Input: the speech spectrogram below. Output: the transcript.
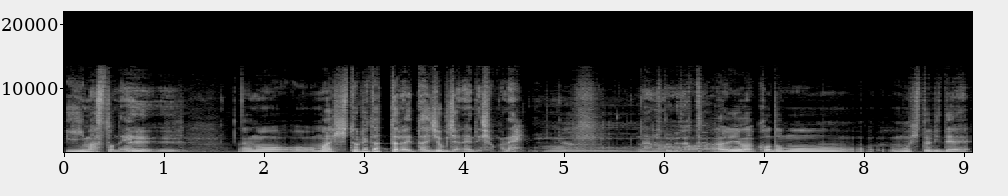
言いますとね、えええあのまあ一人だったら大丈夫じゃないでしょうかね。あのあるいは子供も一人で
